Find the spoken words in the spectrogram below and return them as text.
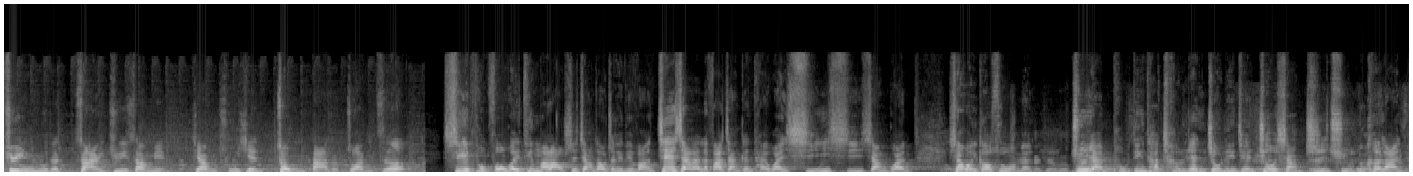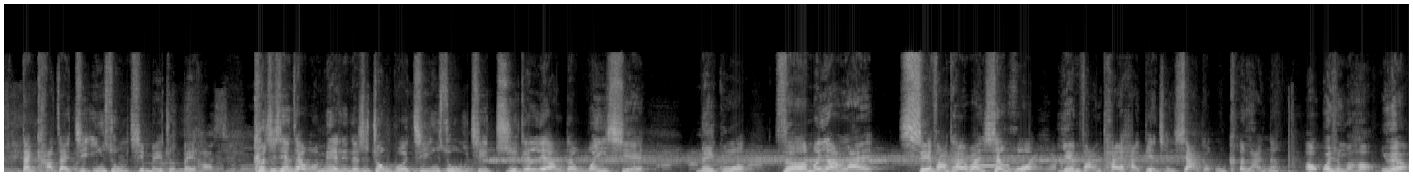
军武的载具上面将出现重大的转折。习普峰会听马老师讲到这个地方，接下来的发展跟台湾息息相关。夏伟告诉我们，居然普丁他承认九年前就想直取乌克兰，但卡在极音速武器没准备好。可是现在我们面临的是中国极音速武器质跟量的威胁，美国怎么样来？协防台湾甚或严防台海变成下个乌克兰呢？哦，为什么哈？因为啊，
